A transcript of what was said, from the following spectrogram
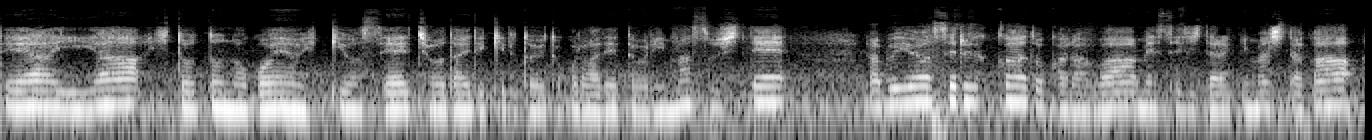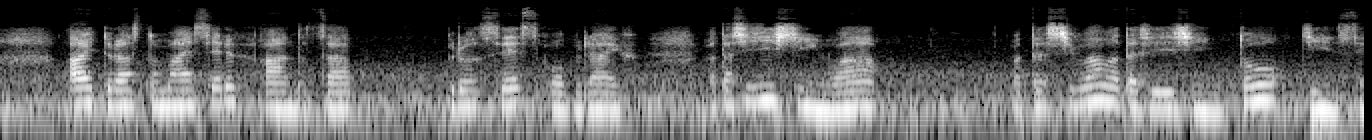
出会いや人とのご縁を引き寄せ、頂戴できるというところが出ております。そして、 Love Yourself カードからはメッセージいただきましたが、I trust myself and the process of life 私自身は私は私自身と人生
